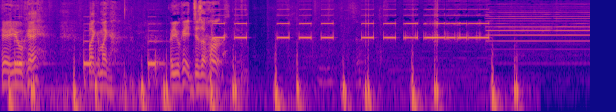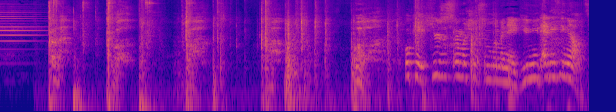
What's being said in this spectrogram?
Hey, are you okay? Micah, Micah, are you okay? Does it hurt? Okay, here's a sandwich with some lemonade. Do you need anything else?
